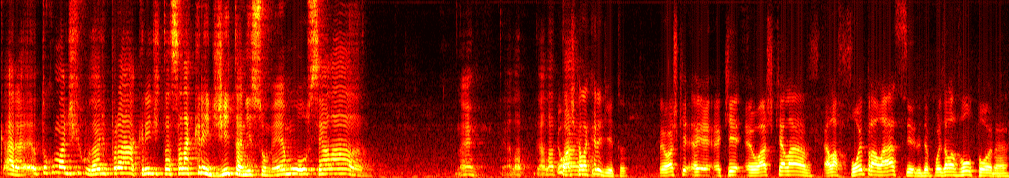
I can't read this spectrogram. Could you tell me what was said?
Cara, eu tô com uma dificuldade para acreditar se ela acredita nisso mesmo ou se ela. Né, ela, ela eu acho que ela acredita. Eu acho que é, é, que eu acho que ela ela foi para lá, Ciro, e depois ela voltou, né?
